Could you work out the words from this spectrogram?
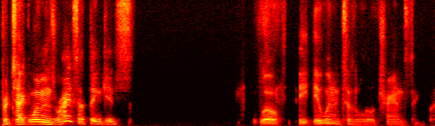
protect women's rights i think it's well it, it went into the little trans thing but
